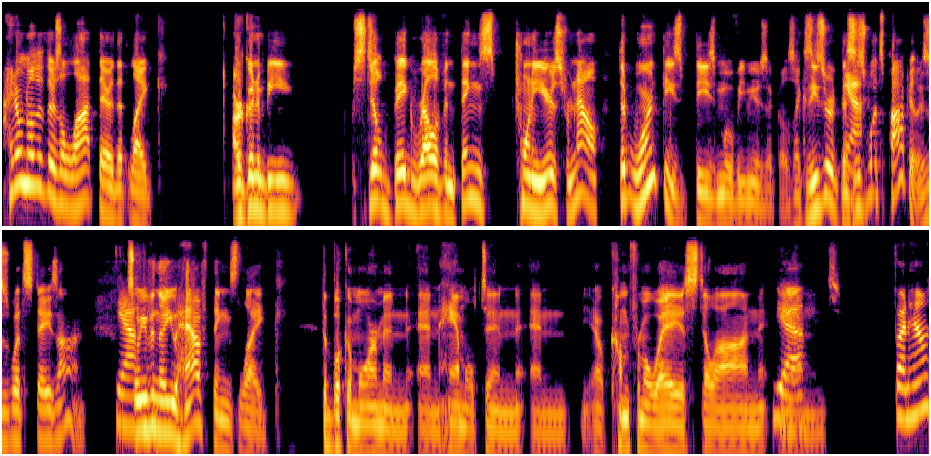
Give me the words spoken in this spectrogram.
I don't know that there's a lot there that like are going to be still big relevant things 20 years from now that weren't these these movie musicals. Like these are this Yeah. is what's popular. This is what stays on. Yeah. So even though you have things like the Book of Mormon and Hamilton and you know Come From Away is still on. Yeah. And Fun Home.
